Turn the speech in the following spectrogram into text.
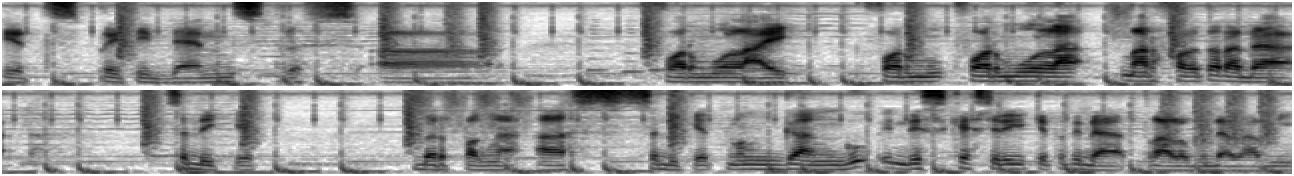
it's pretty dense terus uh, formula formu, formula Marvel itu rada sedikit berpengaruh uh, sedikit mengganggu in this case jadi kita tidak terlalu mendalami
